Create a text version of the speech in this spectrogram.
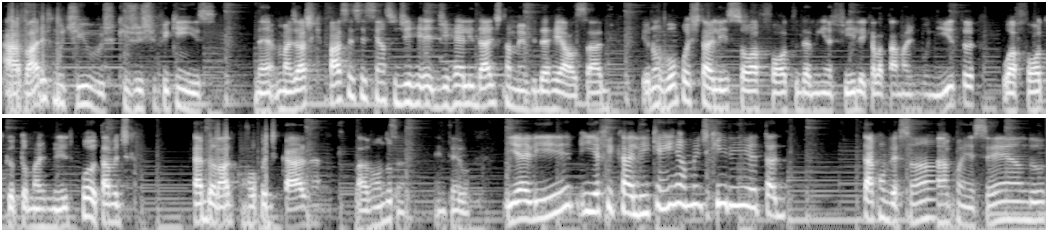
há vários motivos que justifiquem isso, né? Mas acho que passa esse senso de, re, de realidade também, vida real, sabe? Eu não vou postar ali só a foto da minha filha, que ela tá mais bonita, ou a foto que eu tô mais bonito. Pô, eu tava descabelado com roupa de casa, lavando, entendeu? E ali ia ficar ali quem realmente queria, tá tá conversando, conhecendo,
